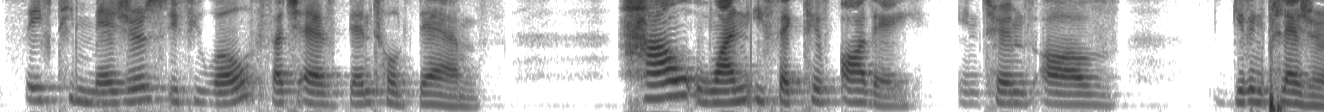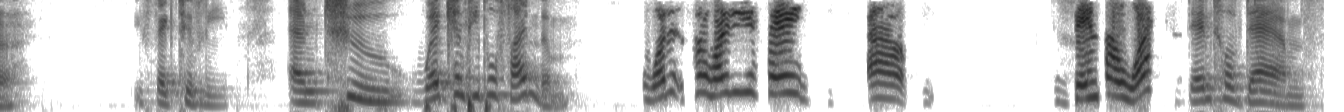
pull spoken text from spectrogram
safety measures, if you will, such as dental dams. How one effective are they in terms of giving pleasure effectively? And two, where can people find them? What? So, what did you say? Uh, dental what? Dental dams.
